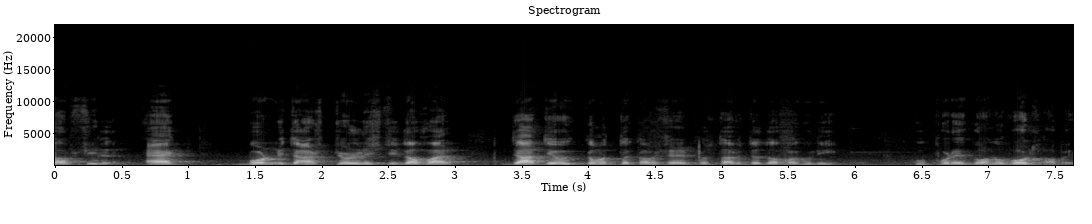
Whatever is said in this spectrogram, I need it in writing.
তফসিল এক বর্ণিত আটচল্লিশটি দফার জাতীয় ঐক্যমত্য কমিশনের প্রস্তাবিত দফাগুলি উপরে গণভোট হবে।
